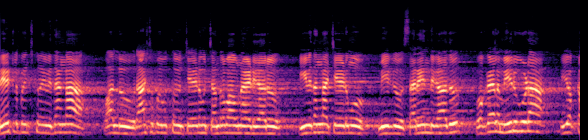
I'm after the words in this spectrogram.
రేట్లు పెంచుకునే విధంగా వాళ్ళు రాష్ట్ర ప్రభుత్వం చేయడం చంద్రబాబు నాయుడు గారు ఈ విధంగా చేయడము మీకు సరైనది కాదు. ఒకవేళ మీరు కూడా ఈ యొక్క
